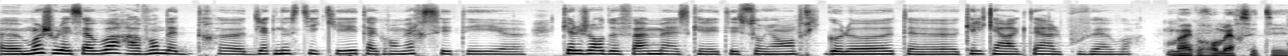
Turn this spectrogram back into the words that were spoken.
Euh, moi, je voulais savoir, avant d'être euh, diagnostiquée, ta grand-mère, c'était euh, quel genre de femme? Est-ce qu'elle était souriante, rigolote? Quel caractère elle pouvait avoir? Ma grand-mère, c'était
